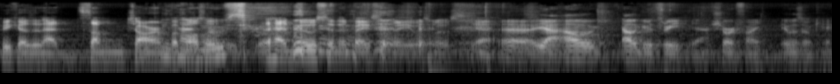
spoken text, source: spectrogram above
because it had some charm, It but also moose. it had moose in it. Basically, it was moose. Yeah, Uh, yeah, I'll I'll give it three. Yeah, sure, fine. It was okay.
